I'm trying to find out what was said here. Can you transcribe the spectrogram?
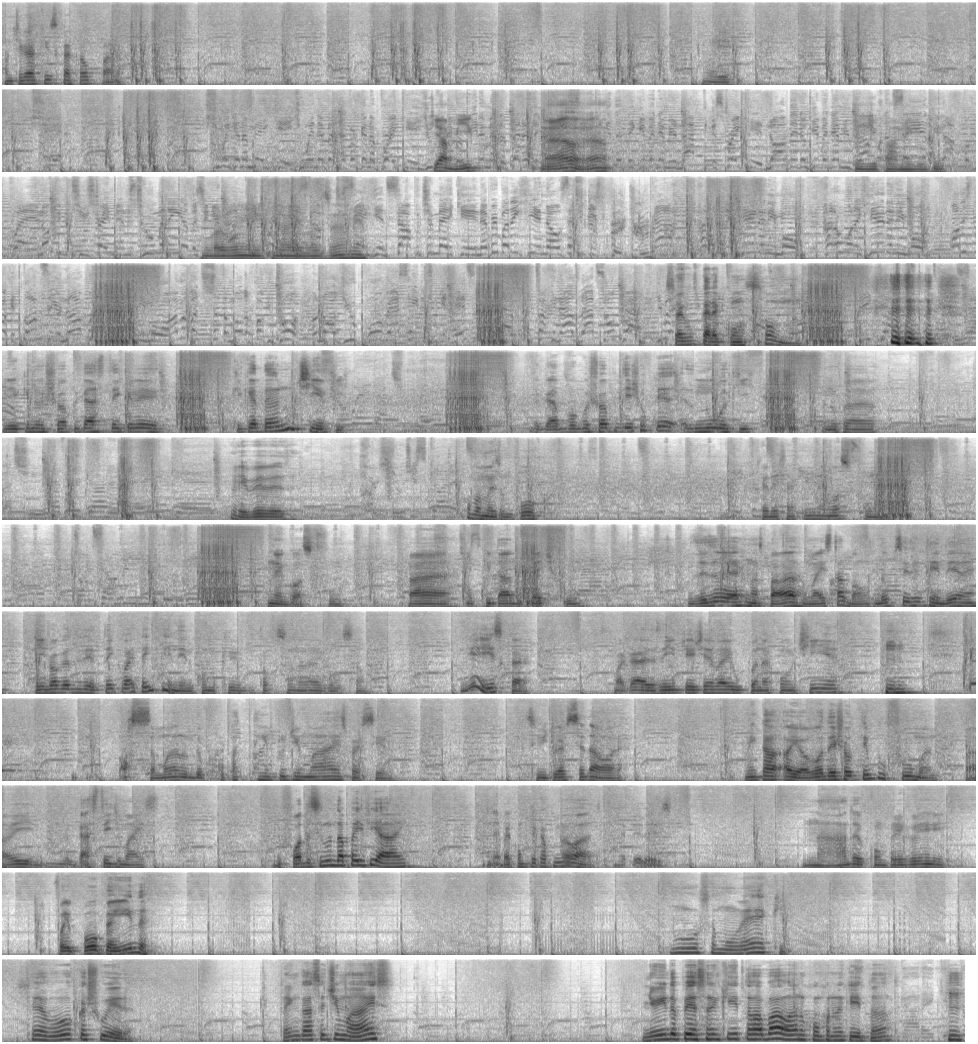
Quando chegar 15 kk eu Que amigo. Não, não. Entendi com amigo aqui. Agora vou me enfinar o exame. Será que o cara consome, mano? Vim aqui no shopping gastei, quer ver? O que que até eu não tinha, fi. Daqui a pouco o shopping deixa o pé nu aqui. Não falar. Aí, beleza. Compra mais um pouco. Quero deixar aquele negócio full. Negócio full. Ah, o cuidado do pet full. Às vezes eu erro nas palavras, mas tá bom. Deu pra vocês entenderem, né? Quem joga tem que vai estar tá entendendo como que tá funcionando a evolução. E é isso, cara. O TT vai upando a continha. Nossa, mano, deu pra ocupar tempo demais, parceiro. Esse vídeo vai ser da hora. Vem cá, aí, ó, vou deixar o tempo full, mano. Aí, gastei demais. E foda se não dá pra enviar, hein. Vai complicar pro meu lado. Beleza. Nada, eu comprei foi... Foi pouco ainda? Nossa, moleque. Você é louco, cachoeira. Tá engasta demais. E eu ainda pensando que tava balando comprando aquele tanto. Hum.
